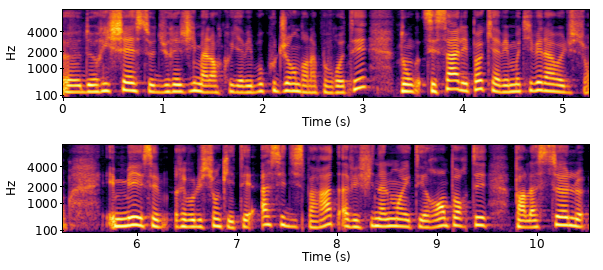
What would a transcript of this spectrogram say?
euh, de richesse du régime alors qu'il y avait beaucoup de gens dans la pauvreté. Donc c'est ça à l'époque qui avait motivé la révolution. mais cette révolution qui était assez disparate avait finalement été remportée par la seule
